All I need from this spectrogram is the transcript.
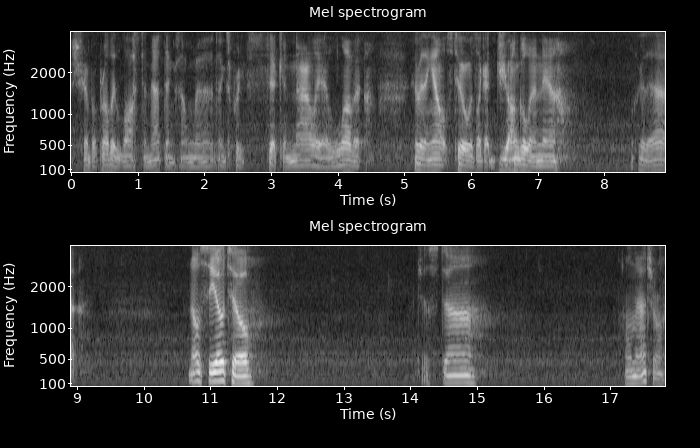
Shrimp are probably lost in that thing somewhere. That thing's pretty thick and gnarly. I love it. Everything else too is like a jungle in there. Look at that. No CO2. Just uh all natural.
